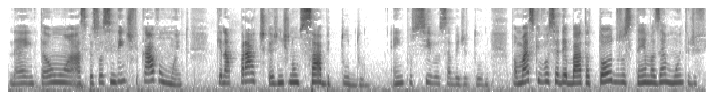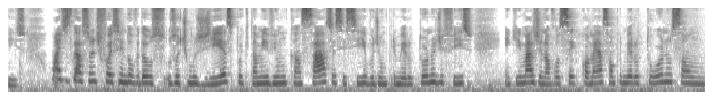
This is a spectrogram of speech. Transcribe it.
Né? Então as pessoas se identificavam muito. Porque na prática a gente não sabe tudo. É impossível saber de tudo. Então, mais que você debata todos os temas, é muito difícil. O mais desgastante foi, sem dúvida, os, os, últimos dias, porque também vi um cansaço excessivo de um primeiro turno difícil, em que, imagina, você começa um primeiro turno, são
